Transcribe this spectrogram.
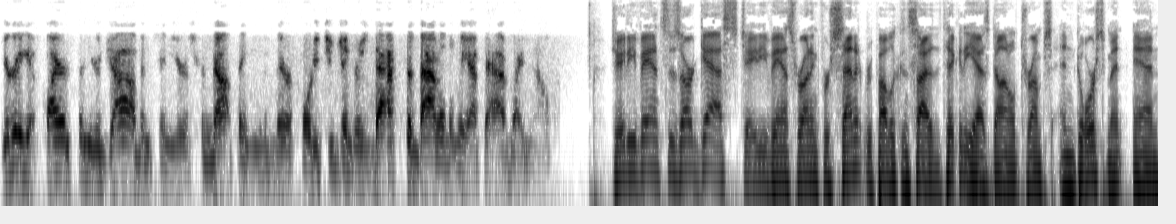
you're going to get fired from your job in 10 years for not thinking that there are 42 genders. That's the battle that we have to have right now. JD Vance is our guest. JD Vance running for Senate, Republican side of the ticket. He has Donald Trump's endorsement. And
